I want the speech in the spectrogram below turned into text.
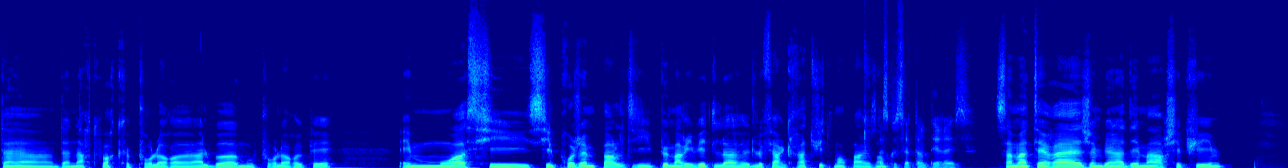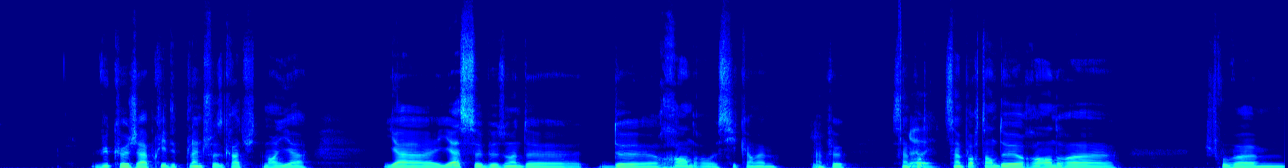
d'un artwork pour leur euh, album ou pour leur EP. Et moi, si, si le projet me parle, il peut m'arriver de, de, le faire gratuitement, par exemple. Est-ce que ça t'intéresse? Ça m'intéresse, j'aime bien la démarche. Et puis, vu que j'ai appris plein de choses gratuitement, il y a, y a, y a ce besoin de, de rendre aussi quand même, un mmh. peu. C'est important de rendre, euh, je trouve, euh,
